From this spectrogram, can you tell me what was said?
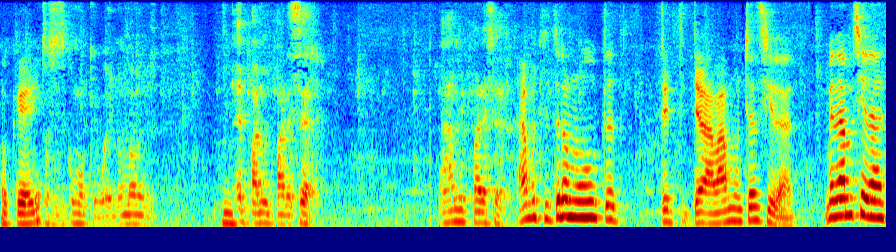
Ok. Entonces es como que, güey, no mames. Eh, para mi parecer. A mi parecer. Ah, pues te, te, te, te daba mucha ansiedad. Me da ansiedad.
